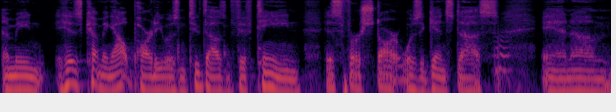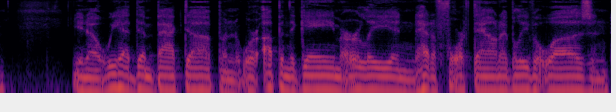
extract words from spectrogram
I mean, his coming out party was in 2015. His first start was against us, and um, You know, we had them backed up and were up in the game early and had a fourth down, I believe it was, and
